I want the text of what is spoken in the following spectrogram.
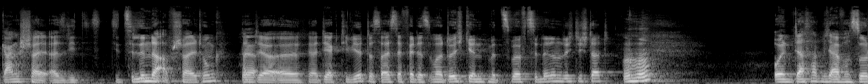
Gangschalt, also die, die Zylinderabschaltung hat Ja. der äh, ja, deaktiviert. Das heißt, der fährt jetzt immer durchgehend mit 12 Zylindern durch die Stadt. Aha. Und das hat mich einfach so,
